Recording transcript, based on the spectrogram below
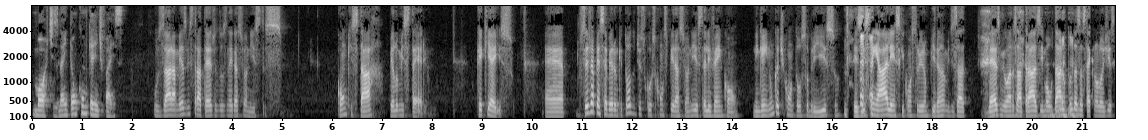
mortes, né? Então, como que a gente faz? Usar a mesma estratégia dos negacionistas. Conquistar pelo mistério. O que, que é isso? É, vocês já perceberam que todo discurso conspiracionista ele vem com ninguém nunca te contou sobre isso, existem aliens que construíram pirâmides há 10 mil anos atrás e moldaram todas as tecnologias.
